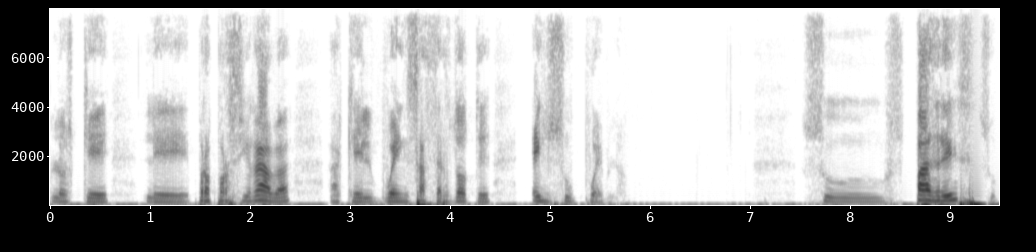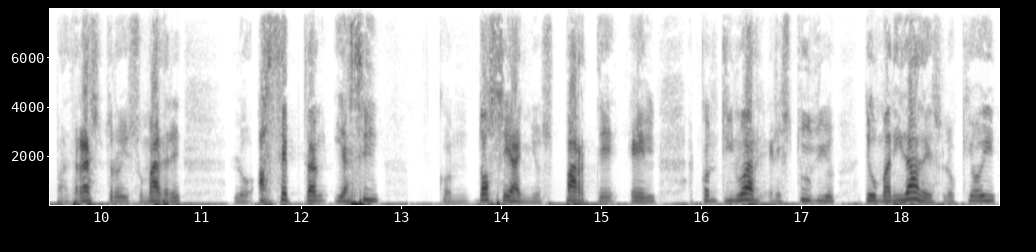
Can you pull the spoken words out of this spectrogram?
los que le proporcionaba aquel buen sacerdote en su pueblo sus padres, su padrastro y su madre, lo aceptan y así, con doce años, parte él a continuar el estudio de humanidades, lo que hoy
